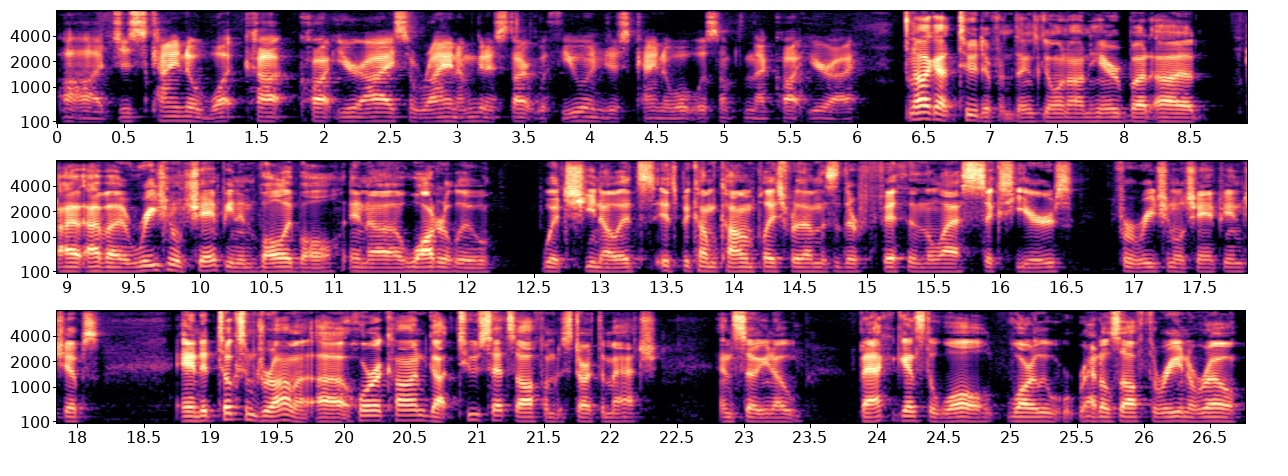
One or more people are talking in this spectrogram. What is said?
Uh, just kind of what caught caught your eye. So Ryan, I'm gonna start with you and just kind of what was something that caught your eye. I got two different things going on here, but uh, I have a regional champion in volleyball in uh, Waterloo which you know it's it's become commonplace for them. This is their fifth in the last six years for regional championships, and it took some drama. Uh, Horicon got two sets off them to start the match, and so you know back against the wall, Waterloo rattles off three in a row,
